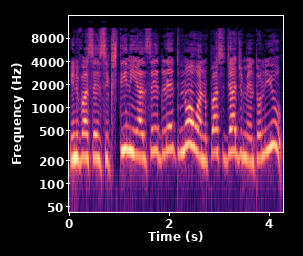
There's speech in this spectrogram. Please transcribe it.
In verses 16, he has said, let no one pass judgment on you.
